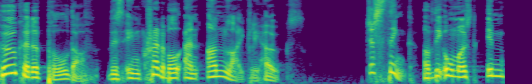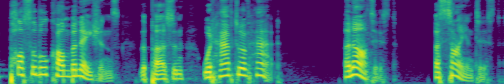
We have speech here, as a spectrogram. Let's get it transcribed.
who could have pulled off this incredible and unlikely hoax? Just think of the almost impossible combinations the person would have to have had an artist, a scientist,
